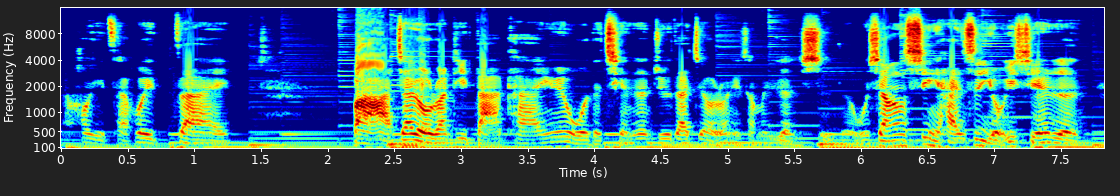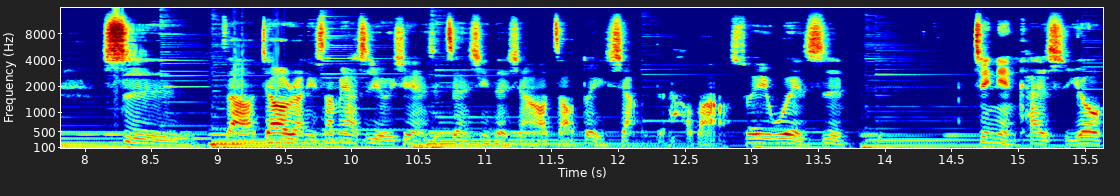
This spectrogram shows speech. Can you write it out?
然后也才会在。把交友软体打开，因为我的前任就是在交友软体上面认识的。我相信还是有一些人是找交友软体上面，还是有一些人是真心的想要找对象的，好不好？所以我也是今年开始又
